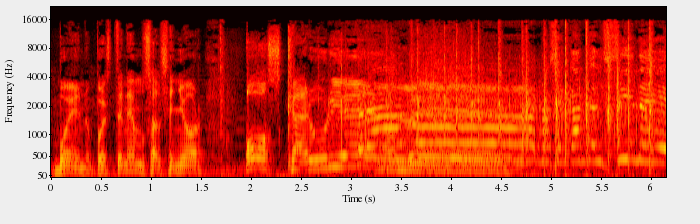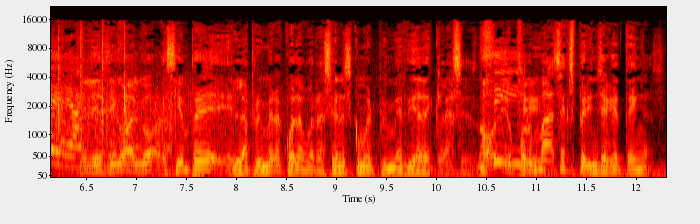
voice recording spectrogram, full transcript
bueno, pues tenemos al señor Oscar Uriel. ¡Hombre! ¡Nos encanta el cine! Les digo algo, siempre la primera colaboración es como el primer día de clases, ¿no? Sí. Digo, por más experiencia que tengas,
